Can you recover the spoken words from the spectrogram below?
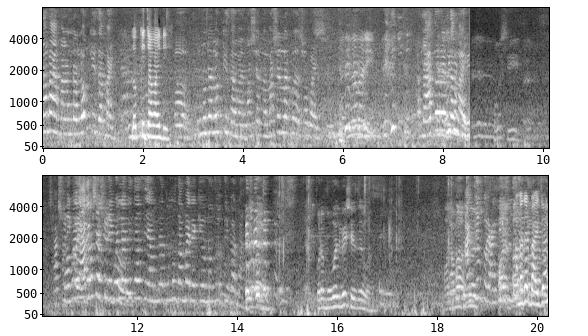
জামাই আমরা লক্ষ্মী জামাই। লক্ষ্মী জামাইডি দুটা লক্ষ্মী জামাই মাসাল্লাহ মাসাল্লাহ সবাই। দিনের বাড়ি আমরা আদরের জামাই। শাশুড়ি কই আরেক শাশুড়ি বলে দিতাছি আমরা দুনো জামাইরে কেউ নজর দিবা না। ওরা মোবাইল বেশি দেওয়া আঙ্কেল আমাদের ভাইজান।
